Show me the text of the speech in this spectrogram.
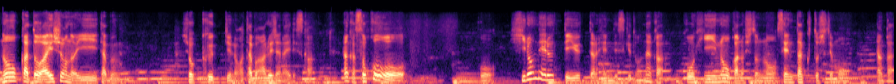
農家と相性のいい多分食っていうのが多分あるじゃないですか。なんかそこをこう広めるって言ったら変ですけど、なんかコーヒー農家の人の選択としても、なんか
